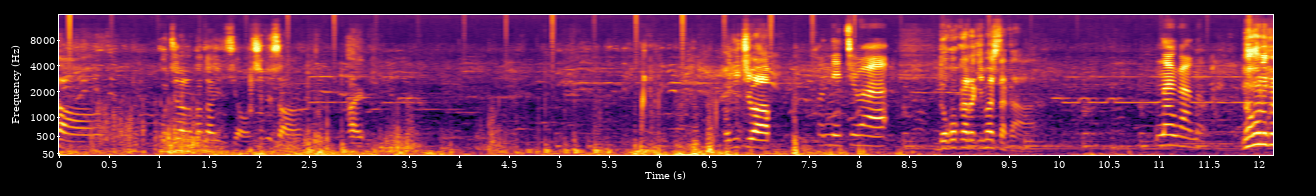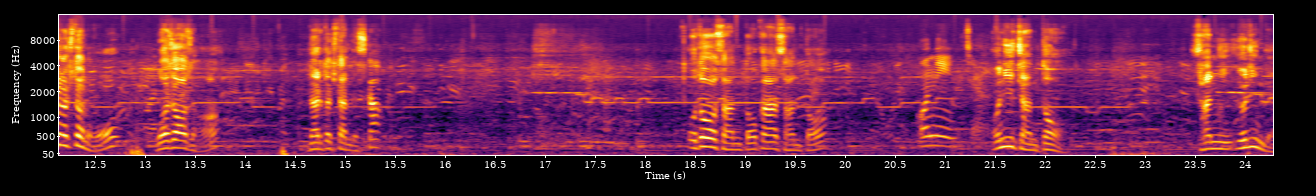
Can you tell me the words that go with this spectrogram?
さん。こちらの方いいですよ。清水さん。はい。こんにちは。こんにちは、どこから来ましたか？長野。長野から来たの？わざわざ？誰と来たんですか？お父さんとお母さんと？お兄ちゃん。お兄ちゃんと？3人4人で？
